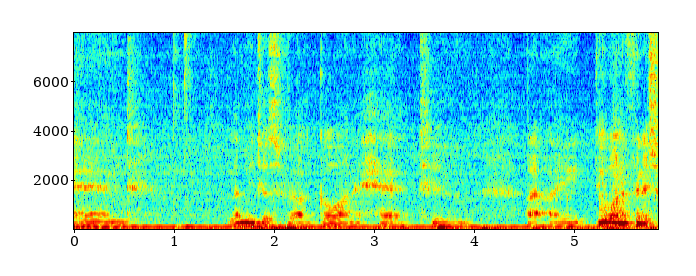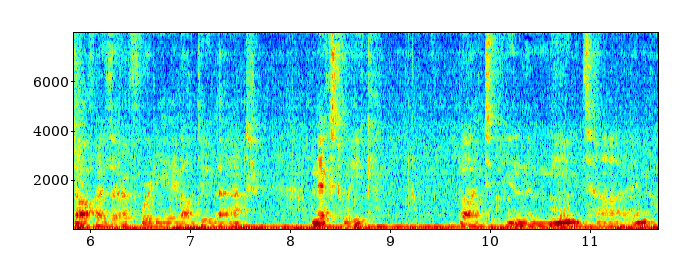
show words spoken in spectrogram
and let me just uh, go on ahead to uh, I do want to finish off Isaiah 48 I'll do that next week. But in the meantime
